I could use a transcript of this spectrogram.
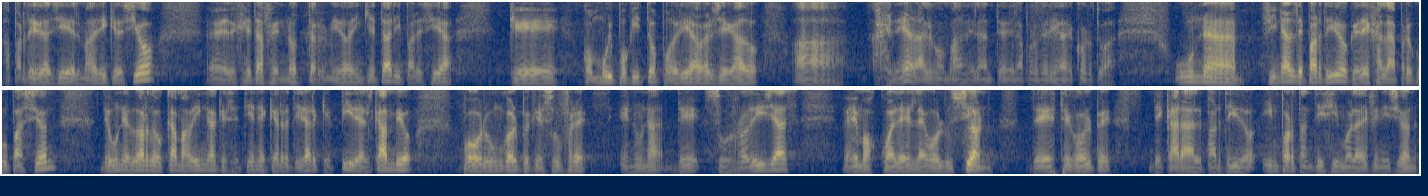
A partir de allí el Madrid creció, el Getafe no terminó de inquietar y parecía que con muy poquito podría haber llegado a, generar algo más delante de la portería de Courtois. Una final de partido que deja la preocupación de un Eduardo Camavinga que se tiene que retirar, que pide el cambio por un golpe que sufre en una de sus rodillas. Veremos cuál es la evolución de este golpe de cara al partido. Importantísimo la definición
